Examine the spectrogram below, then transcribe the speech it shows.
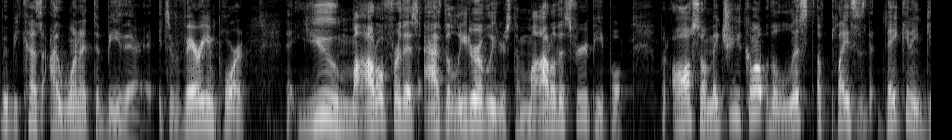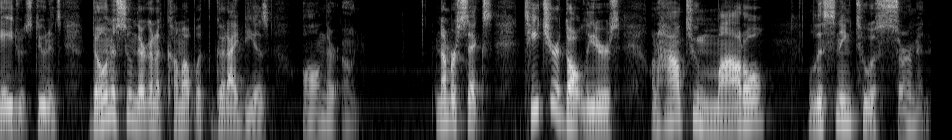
Because I wanted to be there. It's very important that you model for this as the leader of leaders to model this for your people, but also make sure you come up with a list of places that they can engage with students. Don't assume they're going to come up with good ideas on their own. Number six, teach your adult leaders on how to model listening to a sermon.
